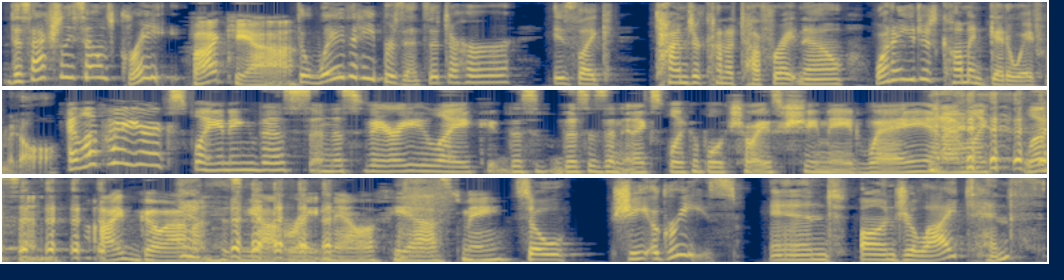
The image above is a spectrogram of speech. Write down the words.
this actually sounds great. Fuck yeah. The way that he presents it to her is like, times are kind of tough right now. Why don't you just come and get away from it all? I love how you're explaining this in this very like this this is an inexplicable choice she made way, and I'm like, listen, I'd go out on his yacht right now if he asked me. So she agrees. And on July 10th,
